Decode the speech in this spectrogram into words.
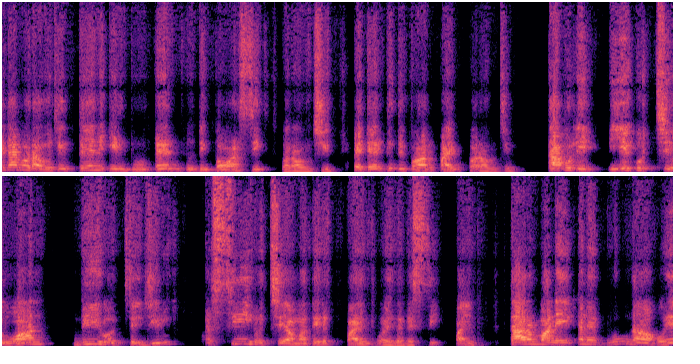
এটা করা উচিত ten into ten to the power six করা উচিত ten to the power five করা উচিত। তাহলে এ হচ্ছে ওয়ান বি হচ্ছে জিরো আর সি হচ্ছে আমাদের ফাইভ হয়ে যাবে সি ফাইভ তার মানে এখানে ব্লু না হয়ে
